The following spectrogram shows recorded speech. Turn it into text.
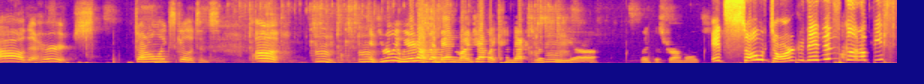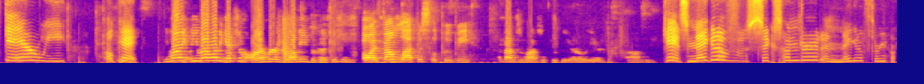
Ow, that hurts. I don't like skeletons. Uh, mm, mm. It's really weird how the abandoned mineshaft like connects with Mm-hmm. the uh with the strongholds. It's so dark. This is gonna be scary. Okay. You might you might want to get some armor, Glubby, because this is. Oh, I found is- lapis lapupi. I found some lapis of poopy earlier. Um, Okay, it's negative 600 and negative 300.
